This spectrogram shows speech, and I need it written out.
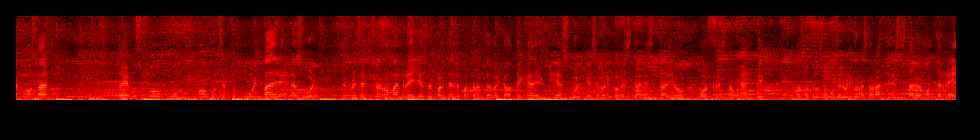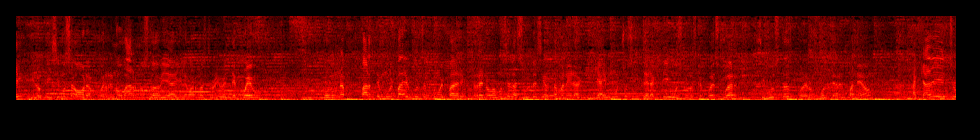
están? Traemos un nuevo, un nuevo concepto muy padre en Azul. Me presento, soy Román Reyes, soy parte del departamento de mercadotecnia de aquí de Azul, que es el único estadio con restaurante. Nosotros somos el único restaurante en ese estadio de Monterrey y lo que hicimos ahora fue renovarnos todavía y elevar nuestro nivel de juego con una parte muy padre, un concepto muy padre. Renovamos el azul de cierta manera, que hay muchos interactivos con los que puedes jugar. Si gustas, poder voltear el paneo. Acá de hecho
